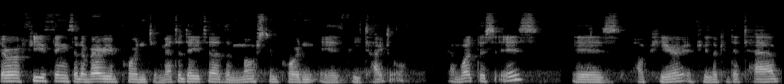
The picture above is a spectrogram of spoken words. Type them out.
There are a few things that are very important to metadata. The most important is the title. And what this is, is up here, if you look at the tab,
